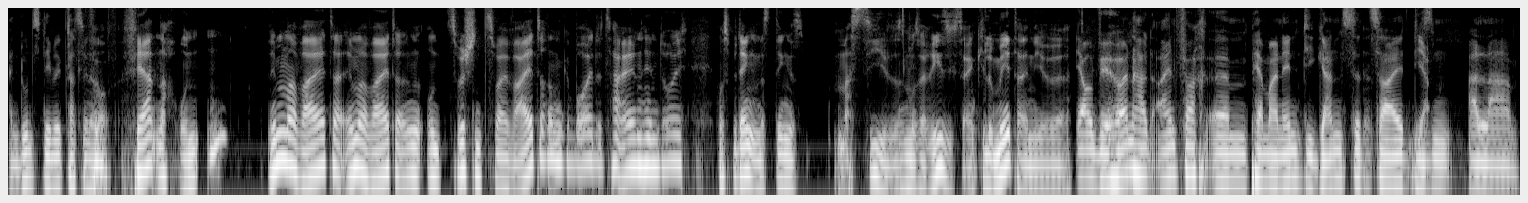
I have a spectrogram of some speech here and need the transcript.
Ein Dunstnebel Klasse Genau. 5. Fährt nach unten, immer weiter, immer weiter und zwischen zwei weiteren Gebäudeteilen hindurch. Du musst bedenken, das Ding ist massiv, das muss ja riesig sein, Kilometer in die Höhe. Ja, und wir hören halt einfach ähm, permanent die ganze Zeit diesen Alarm.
